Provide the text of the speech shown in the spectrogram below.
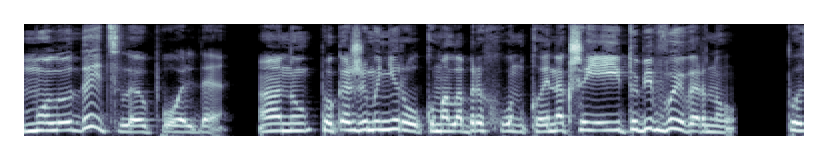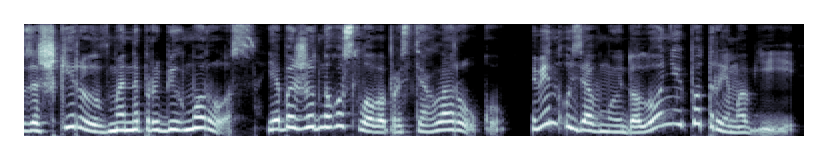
Молодець, Леопольде. Ану, покажи мені руку, мала брехунко, інакше я її тобі виверну. Поза шкірою в мене пробіг мороз. Я без жодного слова простягла руку. Він узяв мою долоню і потримав її.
